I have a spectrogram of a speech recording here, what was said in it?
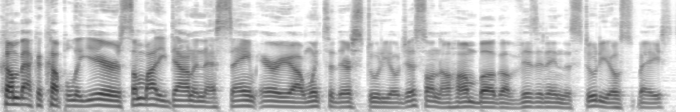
come back a couple of years, somebody down in that same area, I went to their studio just on the humbug of visiting the studio space.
